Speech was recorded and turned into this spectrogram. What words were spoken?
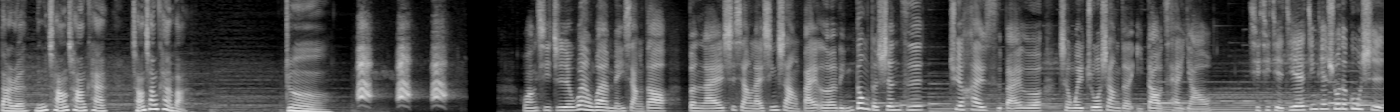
大人您尝尝看，尝尝看吧。这……王羲之万万没想到。本来是想来欣赏白鹅灵动的身姿，却害死白鹅成为桌上的一道菜肴。琪琪姐姐今天说的故事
